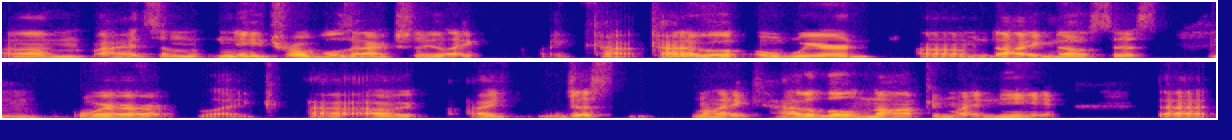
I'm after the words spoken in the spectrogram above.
Um, I had some knee troubles actually, like like kind of a, a weird um, diagnosis mm. where like I, I I just like had a little knock in my knee that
